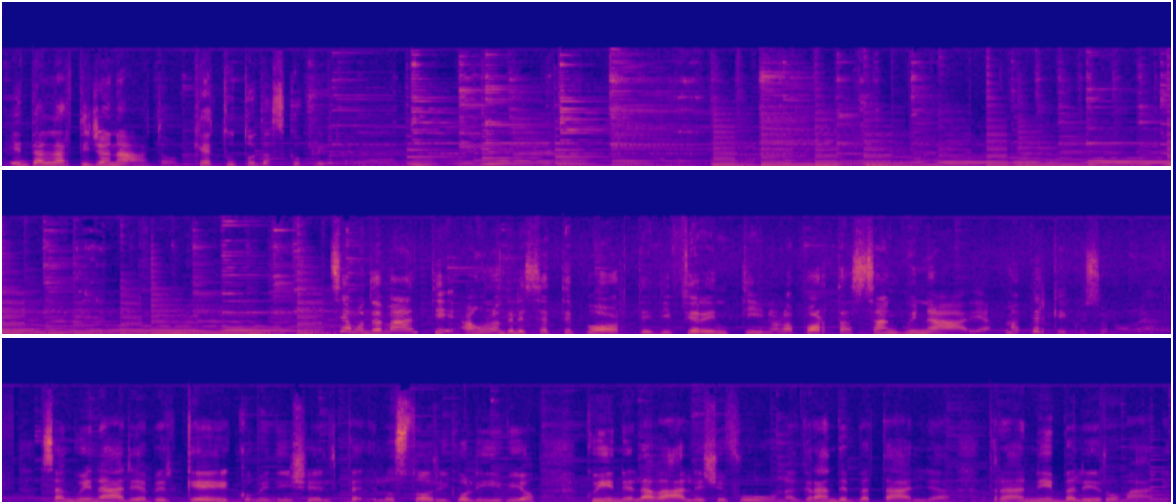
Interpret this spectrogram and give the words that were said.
e dall'artigianato, che è tutto da scoprire. Davanti a una delle sette porte di Ferentino, la porta sanguinaria. Ma perché questo nome? sanguinaria perché, come dice lo storico Livio, qui nella valle ci fu una grande battaglia tra Annibale e i Romani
